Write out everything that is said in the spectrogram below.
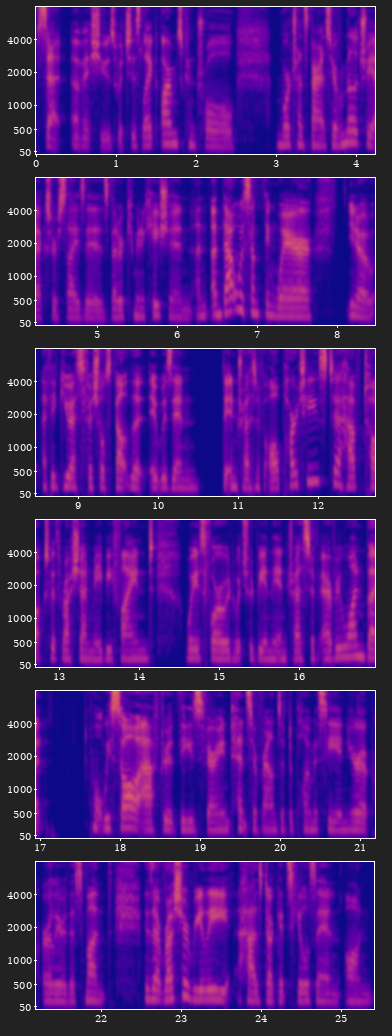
set of issues, which is like arms control, more transparency over military exercises, better communication. And and that was something where, you know, I think US officials felt that it was in the interest of all parties to have talks with Russia and maybe find ways forward which would be in the interest of everyone. But what we saw after these very intensive rounds of diplomacy in Europe earlier this month is that Russia really has dug its heels in on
